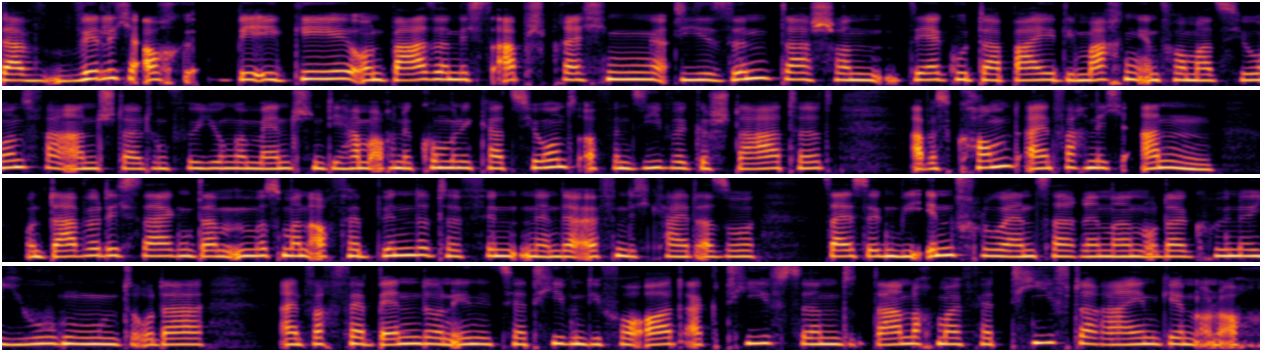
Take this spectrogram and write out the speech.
da will ich auch BEG und Basel nichts absprechen. Die sind da schon sehr gut dabei. Die machen Informationsveranstaltungen für junge Menschen. Die haben auch eine Kommunikationsoffensive gestartet. Aber es kommt einfach nicht an. Und da würde ich sagen, da muss man auch Verbündete finden in der Öffentlichkeit. Also sei es irgendwie Influencerinnen oder grüne Jugend oder einfach Verbände und Initiativen, die vor Ort aktiv sind, da nochmal vertiefter reingehen und auch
